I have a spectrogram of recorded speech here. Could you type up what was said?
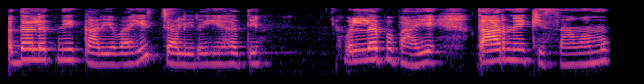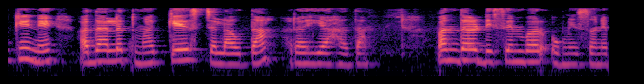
અદાલતની કાર્યવાહી ચાલી રહી હતી. વલ્લભભાઈએ તારને ખિસ્સામાં મૂકીને અદાલતમાં કેસ ચલાવતા રહ્યા હતા. પંદર ડિસેમ્બર ઓગણીસો ને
